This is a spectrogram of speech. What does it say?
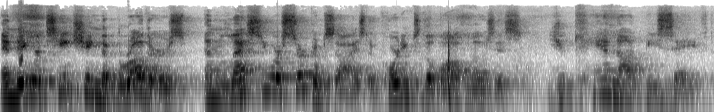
and they were teaching the brothers, unless you are circumcised according to the law of Moses, you cannot be saved.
